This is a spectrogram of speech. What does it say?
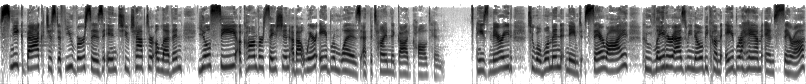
sneak back just a few verses into chapter 11, you'll see a conversation about where Abram was at the time that God called him. He's married to a woman named Sarai, who later, as we know, become Abraham and Sarah.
